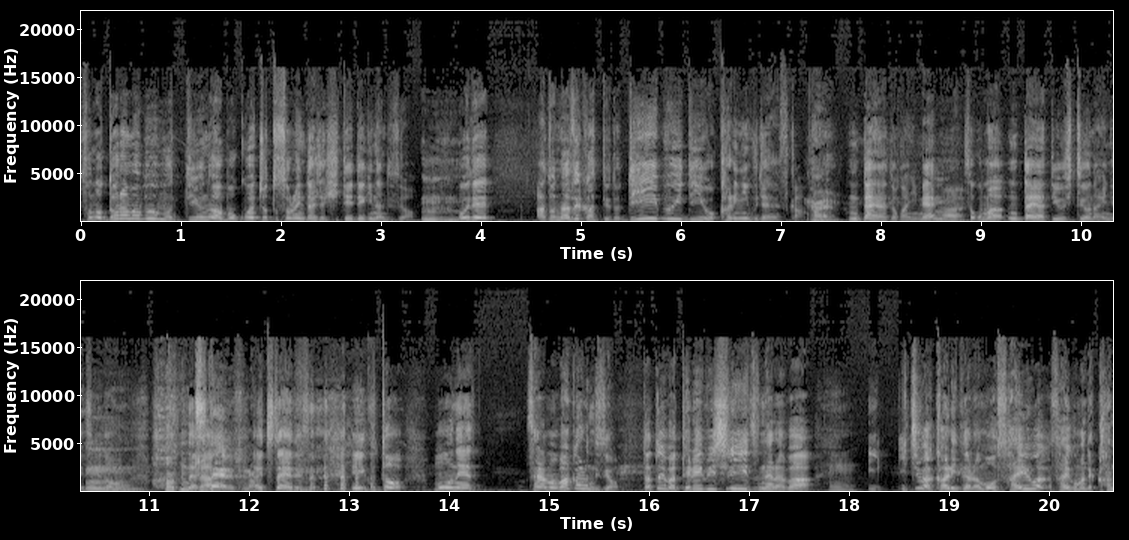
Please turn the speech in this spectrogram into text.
そのドラマブームっていうのは僕はちょっとそれに対して否定的なんですよ、うんうん。ほいであとなぜかっていうと DVD を借りに行くじゃないですか、はい。ンタヤとかにね、はい。そこまあンタヤっていう必要ないんですけど、うんうんほんだら TSUTAYA ですな。はい TSUTAYA です。え行くともうねそれはもう分かるんですよ。例えばテレビシリーズならばうん。い1話借りたらもう最後最後まで必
